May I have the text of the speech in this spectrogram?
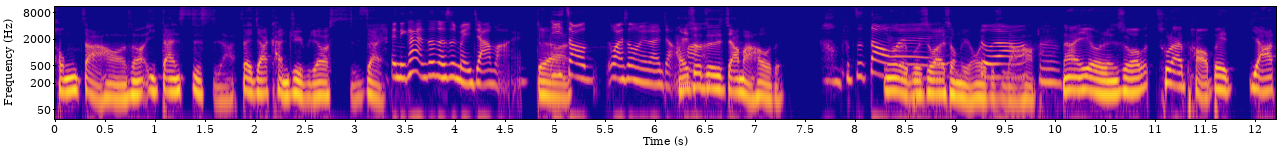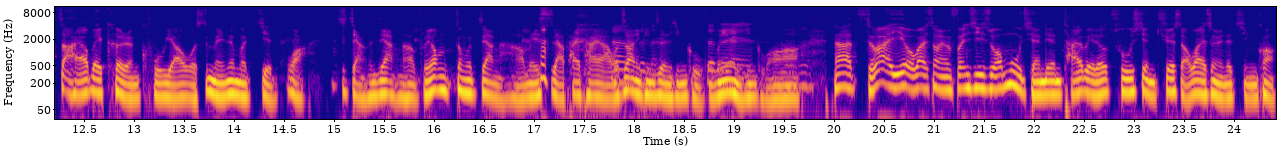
轰炸哈，说一单四十啊，在家看剧比较实在。哎、欸，你看，真的是没加码哎。对啊。依照外送员来讲，还说这是加码后的。我不知道、欸，因为我不是外送员，我也不知道哈、啊嗯。那也有人说出来跑被压榨，还要被客人哭腰，我是没那么贱。哇，就讲成这样啊，不用这么这样啊，好，没事啊，拍拍啊。我知道你平时很辛苦，我们也很辛苦啊、嗯。那此外，也有外送员分析说，目前连台北都出现缺少外送员的情况。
